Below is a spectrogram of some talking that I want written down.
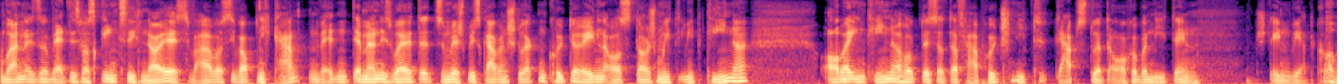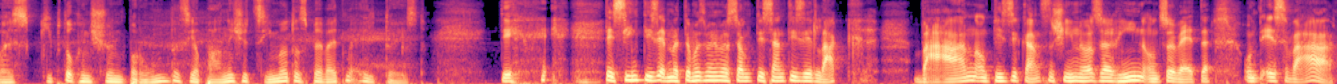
waren also, weil das was gänzlich Neues war, was sie überhaupt nicht kannten. Weil, ich meine, es war ja zum Beispiel, es gab einen starken kulturellen Austausch mit, mit China, aber in China hat also der Farbholzschnitt, gab es dort auch, aber nie den Stellenwert gehabt. Aber es gibt doch in Schönbrunn das japanische Zimmer, das bei weitem älter ist. Die, das sind diese, da muss man immer sagen, das sind diese Lackwaren und diese ganzen Chinoiserien und so weiter. Und es war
